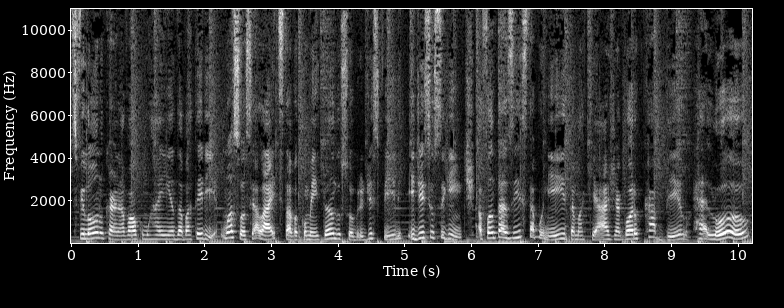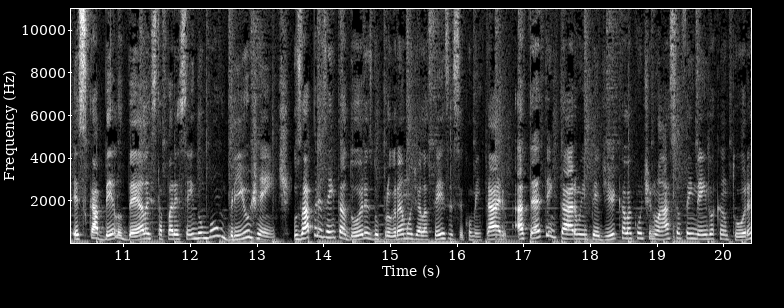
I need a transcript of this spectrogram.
desfilou no carnaval como rainha da bateria. Uma socialite estava comentando sobre o desfile e disse o seguinte: "A fantasia está bonita, a maquiagem, agora o cabelo. Hello, esse cabelo dela está parecendo um bombril, gente." Os apresentadores do programa onde ela fez esse comentário até tentaram impedir que ela continuasse continuasse ofendendo a cantora,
